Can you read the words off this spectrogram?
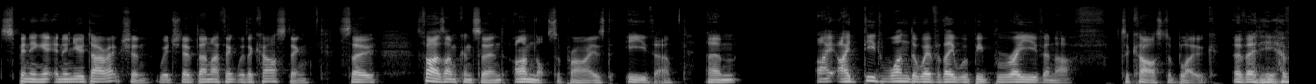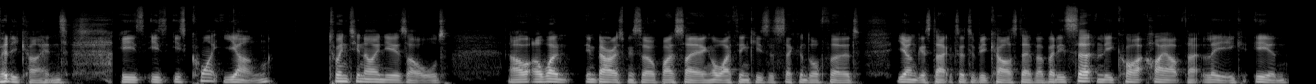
spinning it in a new direction, which they've done, I think, with the casting. So as far as I'm concerned, I'm not surprised either. Um, I I did wonder whether they would be brave enough to cast a bloke of any of any kind. He's he's he's quite young, 29 years old. I, won't embarrass myself by saying, oh, I think he's the second or third youngest actor to be cast ever, but he's certainly quite high up that league. Ian,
